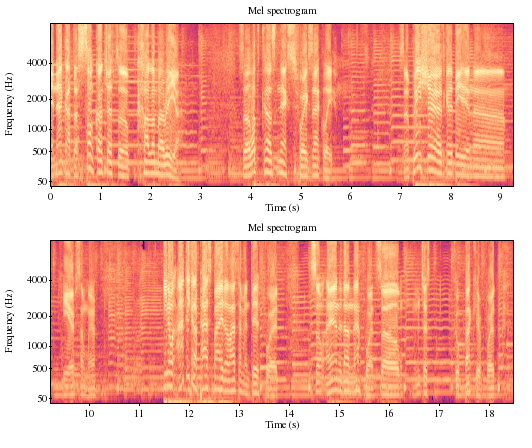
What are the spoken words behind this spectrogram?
And I got the soul contract of Cala Maria. So what comes next for exactly? So I'm pretty sure it's gonna be in uh here somewhere. You know, I think I passed by the last time I did for it. So I ended on that for it, so let me just go back here for it.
